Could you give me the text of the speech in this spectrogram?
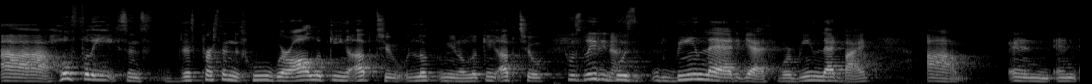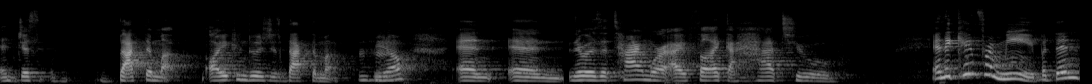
uh hopefully since this person is who we're all looking up to look you know looking up to. Who's leading us. Who's being led yes we're being led by um and and and just back them up. All you can do is just back them up, mm-hmm. you know? And and there was a time where I felt like I had to and it came from me, but then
